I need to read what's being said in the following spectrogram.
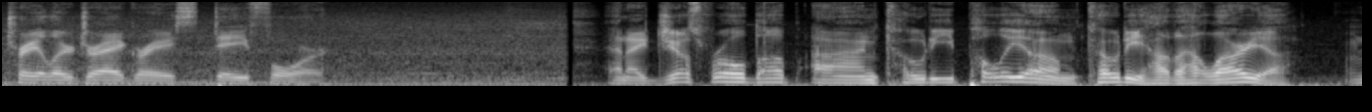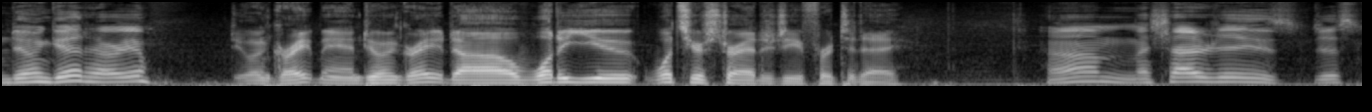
trailer drag race day four. And I just rolled up on Cody Pulliam. Cody, how the hell are you? I'm doing good. How are you? Doing great, man. Doing great. Uh, what are you? What's your strategy for today? Um, my strategy is just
